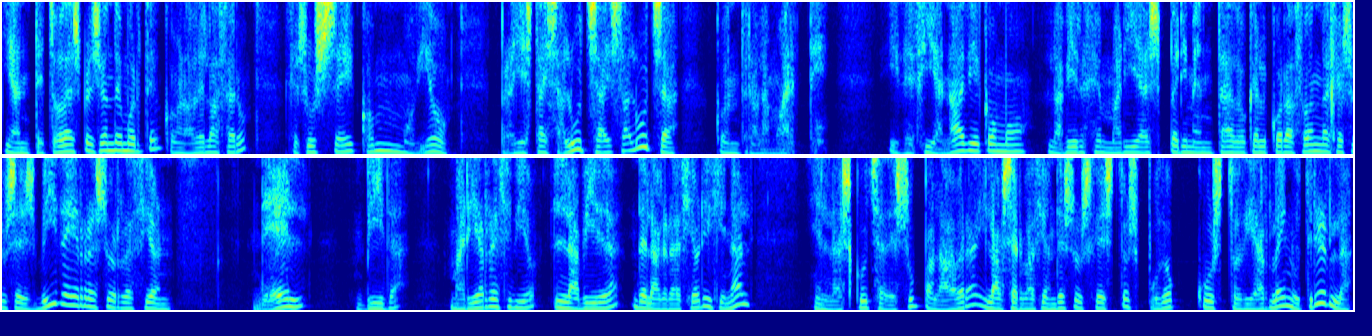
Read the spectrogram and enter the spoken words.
Y ante toda expresión de muerte, como la de Lázaro, Jesús se conmovió. Pero ahí está esa lucha, esa lucha contra la muerte. Y decía, nadie como la Virgen María ha experimentado que el corazón de Jesús es vida y resurrección. De él, vida, María recibió la vida de la gracia original y en la escucha de su palabra y la observación de sus gestos pudo custodiarla y nutrirla.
